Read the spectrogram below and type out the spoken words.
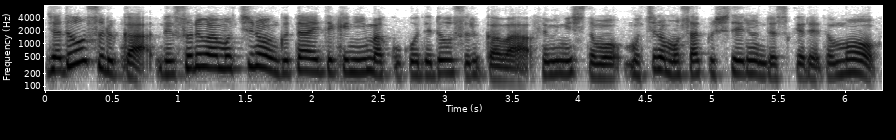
じゃあどうするかでそれはもちろん具体的に今ここでどうするかはフェミニストももちろん模索しているんですけれども、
